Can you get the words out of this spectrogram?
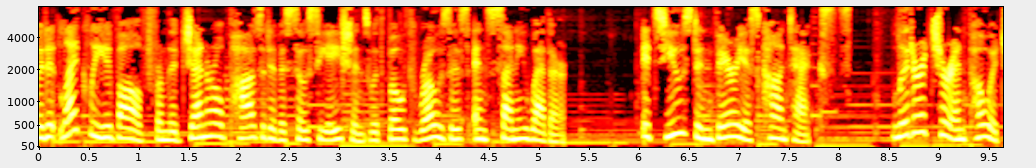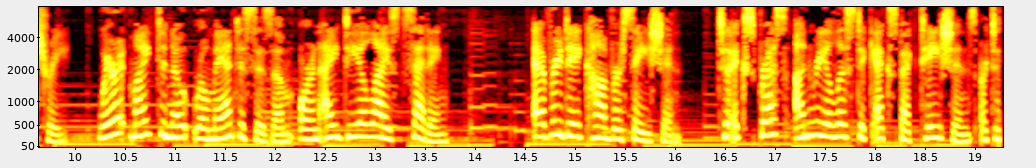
but it likely evolved from the general positive associations with both roses and sunny weather. It's used in various contexts, literature and poetry, where it might denote romanticism or an idealized setting. Everyday conversation, to express unrealistic expectations or to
